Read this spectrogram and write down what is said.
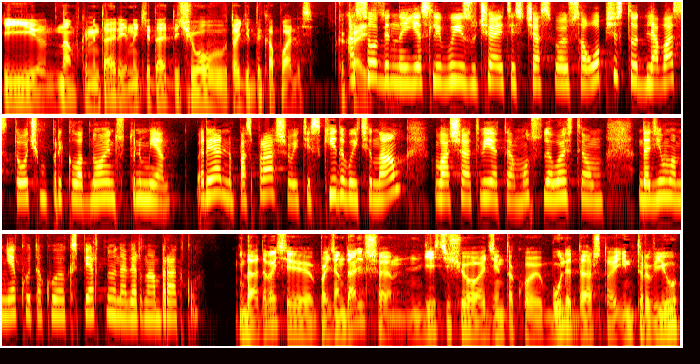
и нам в комментарии накидать, до чего вы в итоге докопались. Какая Особенно если вы изучаете сейчас свое сообщество, для вас это очень прикладной инструмент. Реально поспрашивайте, скидывайте нам ваши ответы, а мы с удовольствием дадим вам некую такую экспертную, наверное, обратку. Да, давайте пойдем дальше. Есть еще один такой буллет, да, что интервью,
